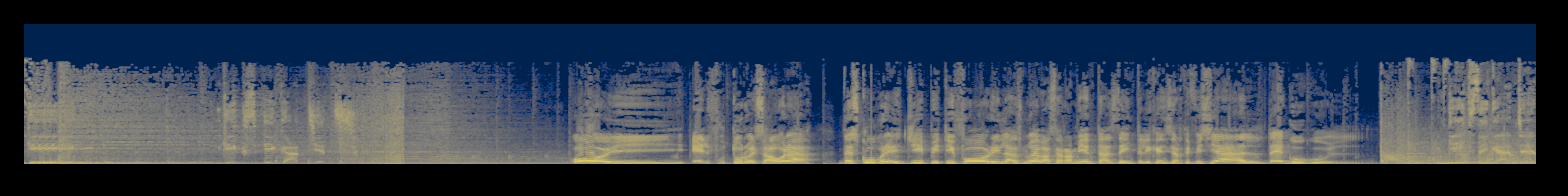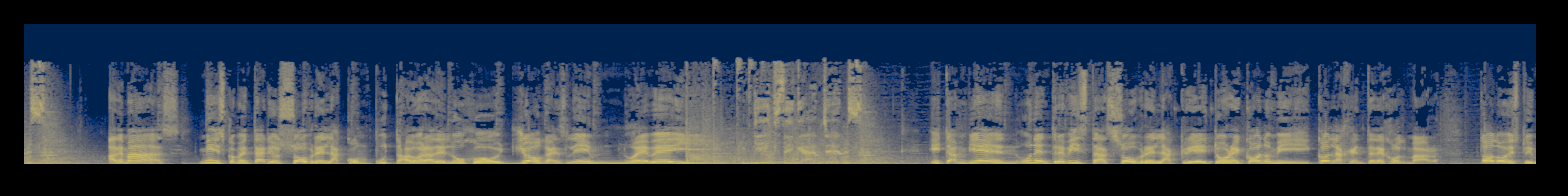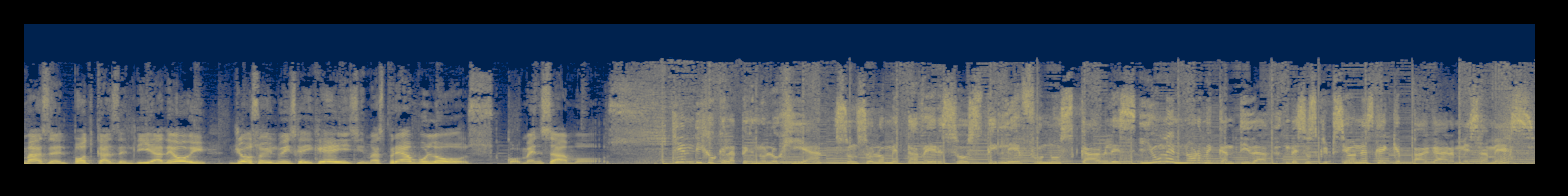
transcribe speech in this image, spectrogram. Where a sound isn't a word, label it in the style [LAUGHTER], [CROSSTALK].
Geeks y gadgets. Hoy, el futuro es ahora. Descubre GPT-4 y las nuevas herramientas de inteligencia artificial de Google. Geeks y gadgets. Además, mis comentarios sobre la computadora de lujo Yoga Slim 9i. Geeks y gadgets. Y también una entrevista sobre la Creator Economy con la gente de Hotmart. Todo esto y más en el podcast del día de hoy. Yo soy Luis G. y sin más preámbulos, comenzamos. ¿Quién dijo que la tecnología son solo metaversos, teléfonos, cables y una enorme cantidad de suscripciones que hay que pagar mes a mes?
